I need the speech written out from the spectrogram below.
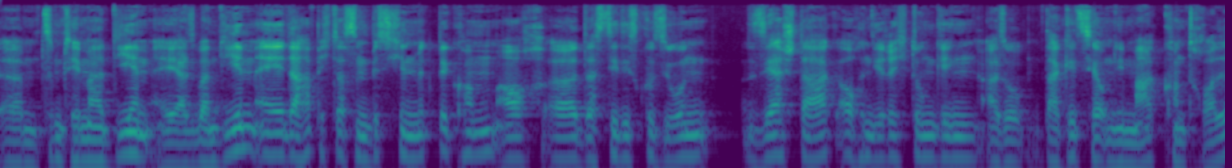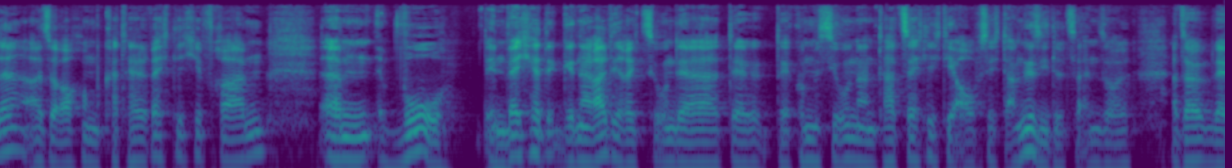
ähm, zum Thema DMA. Also beim DMA, da habe ich das ein bisschen mitbekommen, auch äh, dass die Diskussion sehr stark auch in die Richtung ging, also da geht es ja um die Marktkontrolle, also auch um kartellrechtliche Fragen. Ähm, wo in welcher Generaldirektion der, der, der Kommission dann tatsächlich die Aufsicht angesiedelt sein soll. Also da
